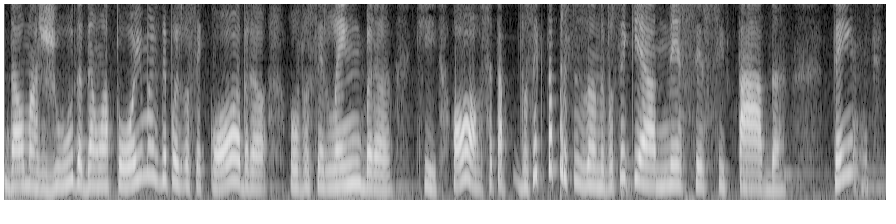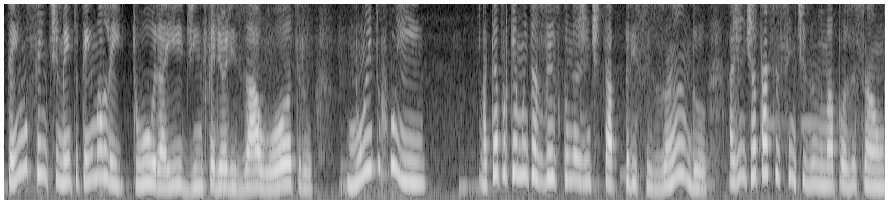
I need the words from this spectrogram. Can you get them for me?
dá uma ajuda, dá um apoio, mas depois você cobra ou você lembra que, ó, oh, você, tá, você que está precisando, você que é a necessitada. Tem, tem um sentimento, tem uma leitura aí de inferiorizar o outro muito ruim. Até porque muitas vezes, quando a gente está precisando, a gente já está se sentindo numa posição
